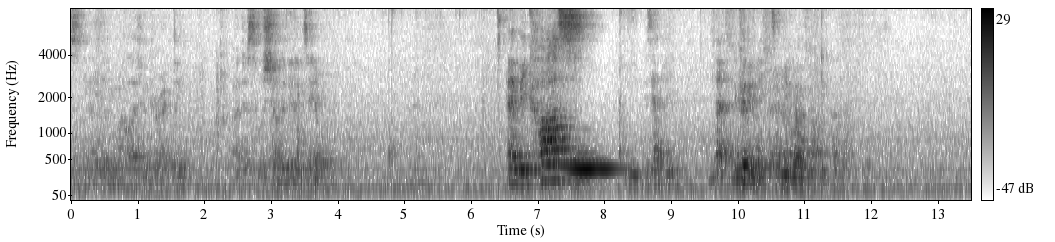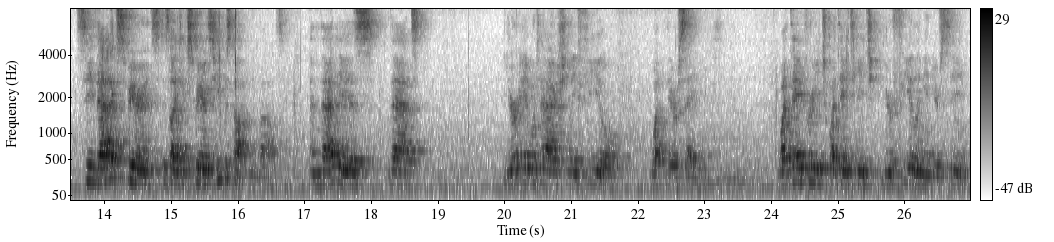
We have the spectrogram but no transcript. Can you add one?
was, you know, living my life incorrectly. I just was shown a good example. And because, is that me? It could be me. See, that experience is like the experience he was talking about. And that is that you're able to actually feel what they're saying. What they preach, what they teach, you're feeling and you're seeing.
